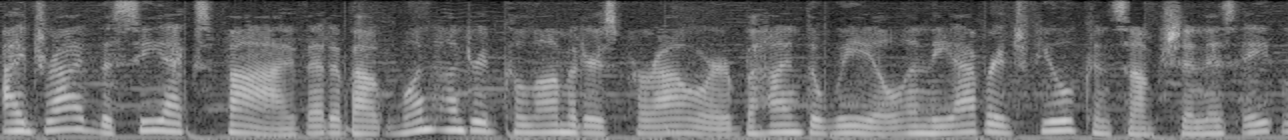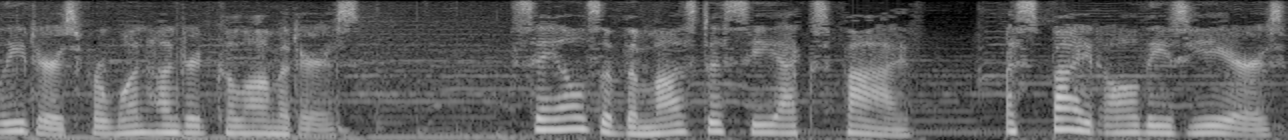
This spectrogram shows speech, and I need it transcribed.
I drive the CX-5 at about 100 km per hour behind the wheel and the average fuel consumption is 8 liters for 100 km. Sales of the Mazda CX-5 Despite all these years,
